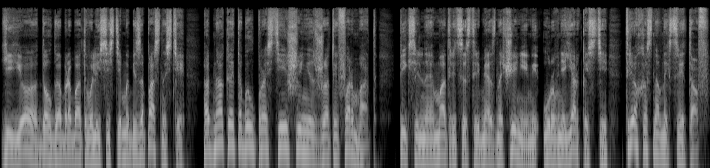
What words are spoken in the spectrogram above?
Ее долго обрабатывали системы безопасности, однако это был простейший несжатый формат, пиксельная матрица с тремя значениями уровня яркости трех основных цветов.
